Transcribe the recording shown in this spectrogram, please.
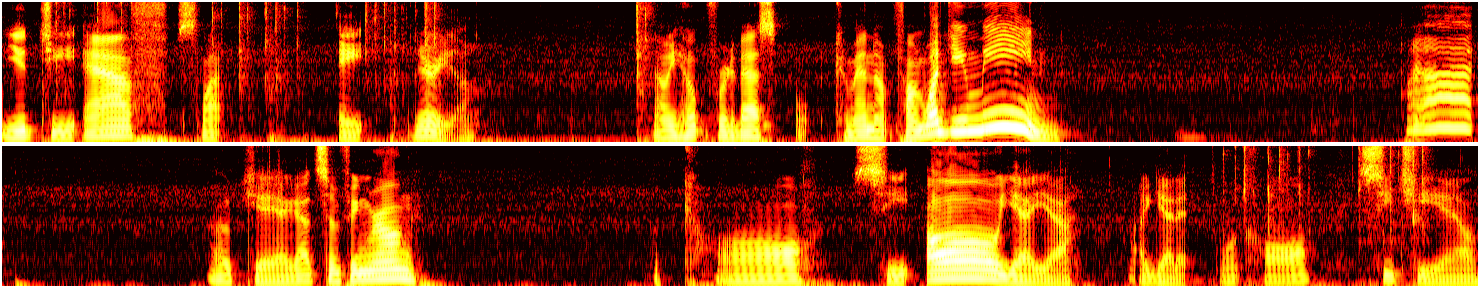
UTF slash 8 there you go now we hope for the best. Oh, command not found. What do you mean? What? Okay I got something wrong. Call C. Oh yeah yeah. I get it. We'll call ctl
